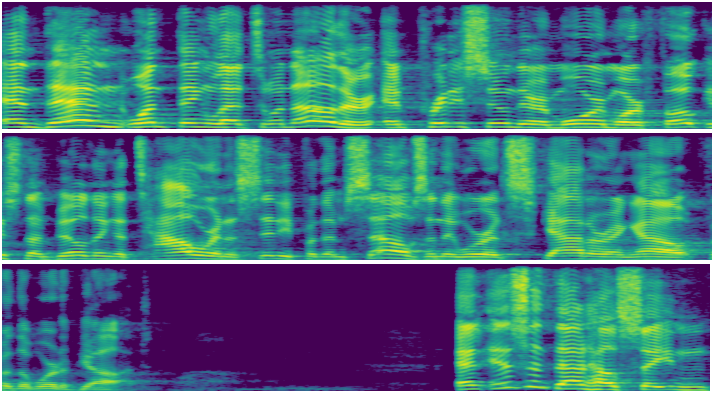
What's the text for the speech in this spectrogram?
And then one thing led to another, and pretty soon they were more and more focused on building a tower in a city for themselves than they were at scattering out for the Word of God. And isn't that how Satan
